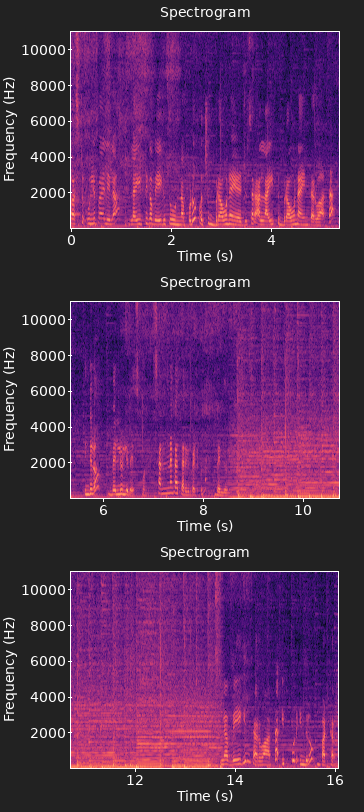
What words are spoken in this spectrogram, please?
ఫస్ట్ ఉల్లిపాయలు ఇలా లైట్గా వేగుతూ ఉన్నప్పుడు కొంచెం బ్రౌన్ అయ్యాయి చూసారు? ఆ లైట్ బ్రౌన్ అయిన తర్వాత ఇందులో వెల్లుల్లి వేసుకోండి. సన్నగా తరిగి పెట్టుకున్న వెల్లుల్లి. ఇలా వేగిన తర్వాత ఇప్పుడు ఇందులో బటర్.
